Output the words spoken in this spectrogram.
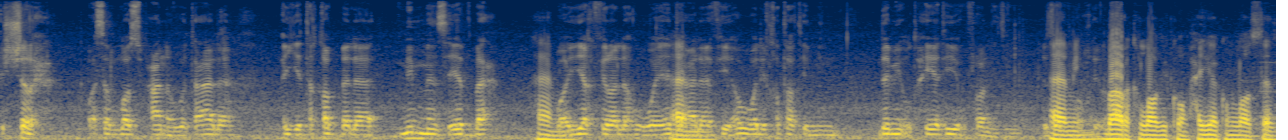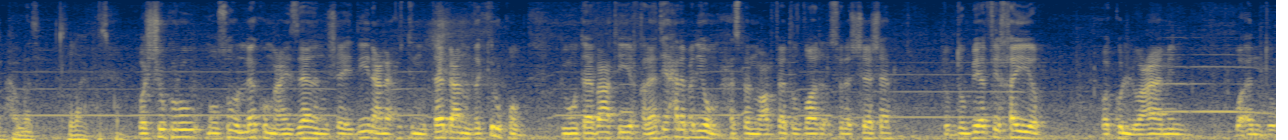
الشرح وأسأل الله سبحانه وتعالى أن يتقبل ممن سيذبح وأن آمين يغفر له ويجعل آمين. في أول قطعة من دم أضحيته غفران ذنوب جزاكم آمين. بارك الله بكم حياكم الله أستاذ محمد. الله يحفظكم. والشكر موصول لكم أعزائنا المشاهدين على حسن المتابعة. نذكركم بمتابعة قناة حلب اليوم حسب المعرفات الظاهرة. أسفل الشاشة دمتم بألف خير وكل عام وأنتم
